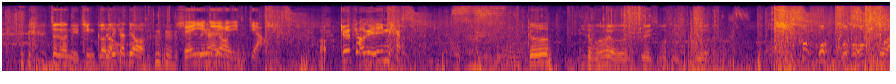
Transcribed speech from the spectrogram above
这个你听歌的被干掉了。谁赢了一个赢角？哥调个音量。哥，你怎么会有人会说自己是哥呢？哦哦哦哦哦！过来，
